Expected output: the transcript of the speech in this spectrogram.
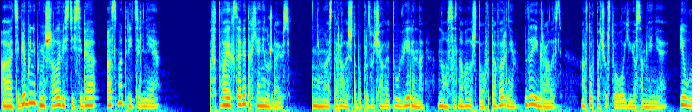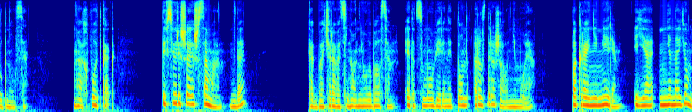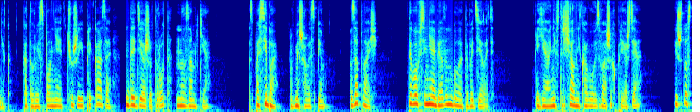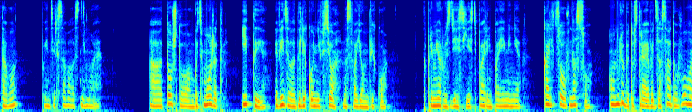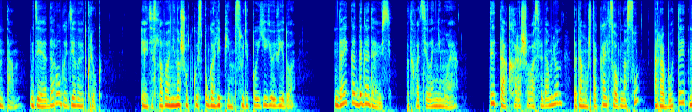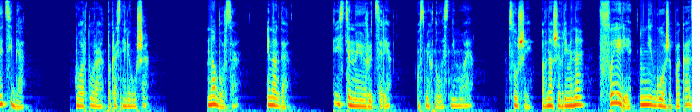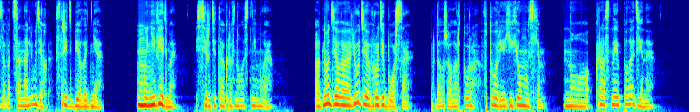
А тебе бы не помешало вести себя осмотрительнее. В твоих советах я не нуждаюсь. Немоя старалась, чтобы прозвучало это уверенно, но осознавала, что в таверне заигралась. Артур почувствовал ее сомнения и улыбнулся. «Ах, вот как! Ты все решаешь сама, да?» Как бы очаровательно он не улыбался, этот самоуверенный тон раздражал Немоя. «По крайней мере, я не наемник, который исполняет чужие приказы да держит рот на замке. Спасибо, — вмешалась Пим. «За плащ. Ты вовсе не обязан был этого делать. Я не встречал никого из ваших прежде». «И что с того?» — поинтересовалась немое. «А то, что, быть может, и ты видела далеко не все на своем веку. К примеру, здесь есть парень по имени Кольцо в носу. Он любит устраивать засаду вон там, где дорога делает крюк. Эти слова не на шутку испугали Пим, судя по ее виду. «Дай-ка догадаюсь. — подхватила Немоя. «Ты так хорошо осведомлен, потому что кольцо в носу работает на тебя». У Артура покраснели уши. «На борса. Иногда. Истинные рыцари». — усмехнулась немое. «Слушай, в наши времена в Фейре негоже показываться на людях средь бела дня. Мы не ведьмы», — сердито огрызнулась немое. «Одно дело люди вроде Борса», — продолжал Артур, вторя ее мыслям. «Но красные паладины.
